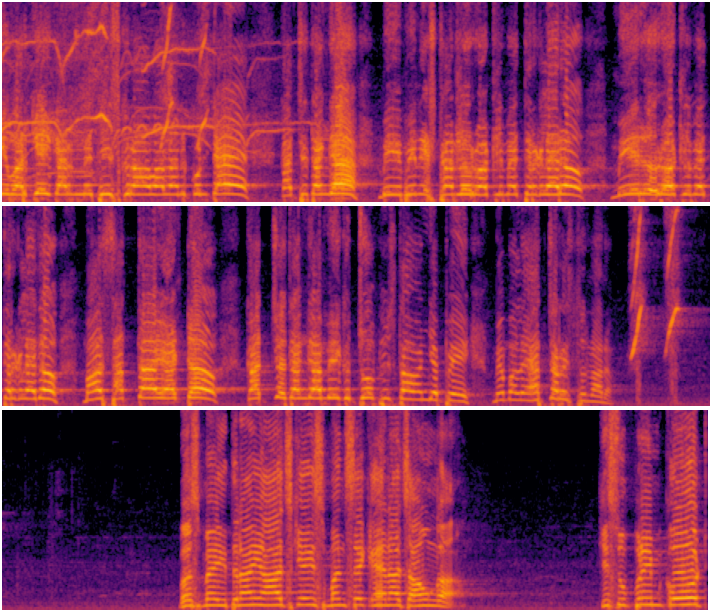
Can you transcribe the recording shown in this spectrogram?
ఈ వర్గీకరణని తీసుకురావాలనుకుంటే ఖచ్చితంగా బి మినిస్టర్లు రోడ్లమే తిరగలేరు మీరు రోడ్లమే తిరగలేదో మా సత్తా ఎట్టు ఖచ్చితంగా మీకు చూపిస్తా అని చెప్పి మిమ్మల్ని ఎచ్చరిస్తున్నాను బస్ मैं इतना ही आज के इस मंच से कहना चाहूंगा कि सुप्रीम कोर्ट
